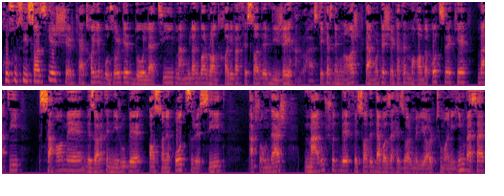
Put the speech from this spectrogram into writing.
خصوصی سازی شرکت های بزرگ دولتی معمولا با راندخاری و فساد ویژه همراه است. یکی از نمونه‌هاش در مورد شرکت مهاب قدسه که وقتی سهام وزارت نیرو به آستان قدس رسید بخش عمدهش معروف شد به فساد 12 هزار میلیارد تومانی. این وسط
